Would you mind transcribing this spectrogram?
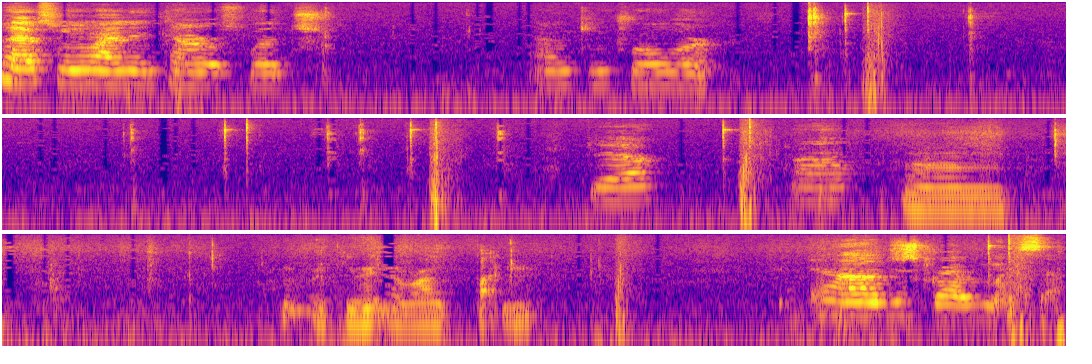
Okay. Could you pass me Nintendo Switch and controller? Yeah. Oh. Um, I keep hitting the wrong button. I'll just grab it myself.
